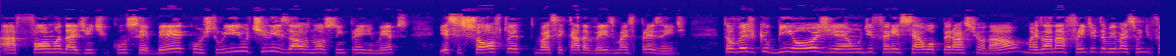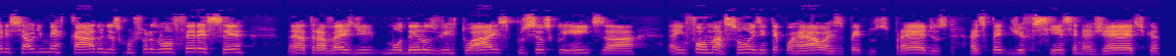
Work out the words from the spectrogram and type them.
a forma da gente conceber, construir e utilizar os nossos empreendimentos, e esse software vai ser cada vez mais presente. Então vejo que o BIM hoje é um diferencial operacional, mas lá na frente ele também vai ser um diferencial de mercado, onde as construtoras vão oferecer, né, através de modelos virtuais, para os seus clientes a, a informações em tempo real a respeito dos prédios, a respeito de eficiência energética.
